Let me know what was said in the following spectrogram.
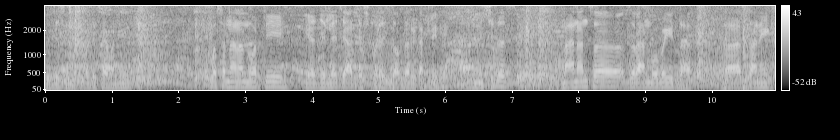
विजयसिंह पाटील साहेबांनी वसनानांवरती या जिल्ह्याच्या अध्यक्षपदाची जबाबदारी टाकलेली निश्चितच नानांचा जर अनुभव बघितला हा स्थानिक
